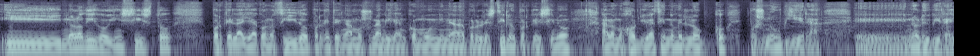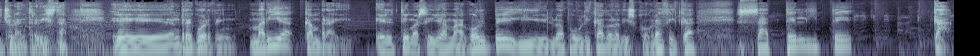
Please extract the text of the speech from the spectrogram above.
Y no lo digo, insisto, porque la haya conocido, porque tengamos una amiga en común ni nada por el estilo, porque si no, a lo mejor yo haciéndome loco, pues no hubiera, no le hubiera hecho la entrevista. Recuerden, María Cambrai. El tema se llama Golpe y lo ha publicado la discográfica Satélite K.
